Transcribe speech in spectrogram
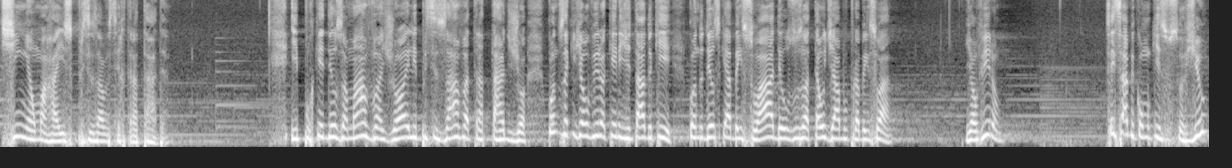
tinha uma raiz que precisava ser tratada. E porque Deus amava Jó, ele precisava tratar de Jó. Quantos aqui já ouviram aquele ditado que quando Deus quer abençoar, Deus usa até o diabo para abençoar? Já ouviram? Vocês sabem como que isso surgiu?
